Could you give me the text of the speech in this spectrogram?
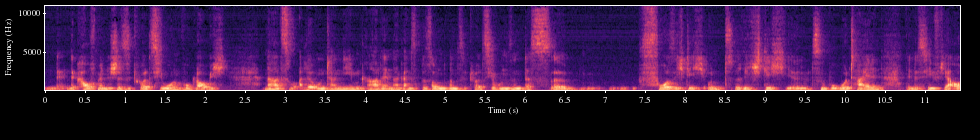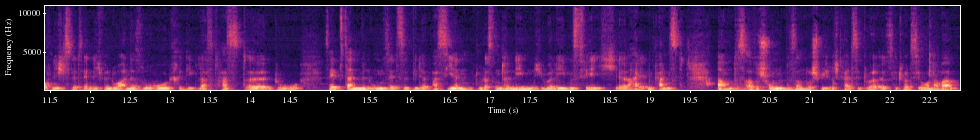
eine kaufmännische Situation, wo, glaube ich, nahezu alle Unternehmen gerade in einer ganz besonderen Situation sind, das äh, vorsichtig und richtig äh, zu beurteilen. Denn es hilft ja auch nichts letztendlich, wenn du eine so hohe Kreditlast hast, äh, du selbst dann, wenn Umsätze wieder passieren, du das Unternehmen nicht überlebensfähig äh, halten kannst. Ähm, das ist also schon eine besondere Schwierigkeitssituation. Aber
